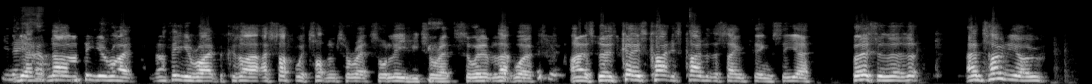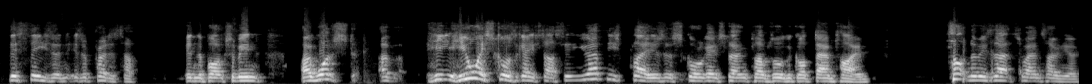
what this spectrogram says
you know, yeah, no, I think you're right. I think you're right because I, I suffer with Tottenham Tourette's or Levy Tourette's, so whatever that word. uh, so it's, it's kind it's kind of the same thing. So yeah, but listen, the, Antonio this season is a predator in the box. I mean, I watched. Uh, he he always scores against us. You have these players that score against certain clubs all the goddamn time. Tottenham is that to Antonio.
